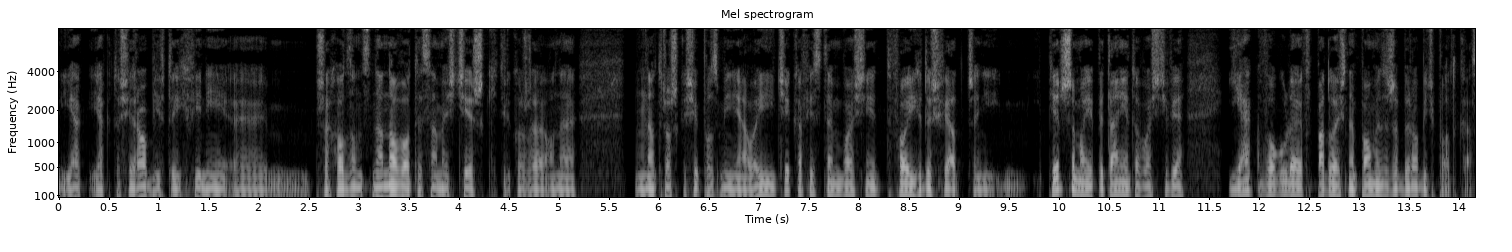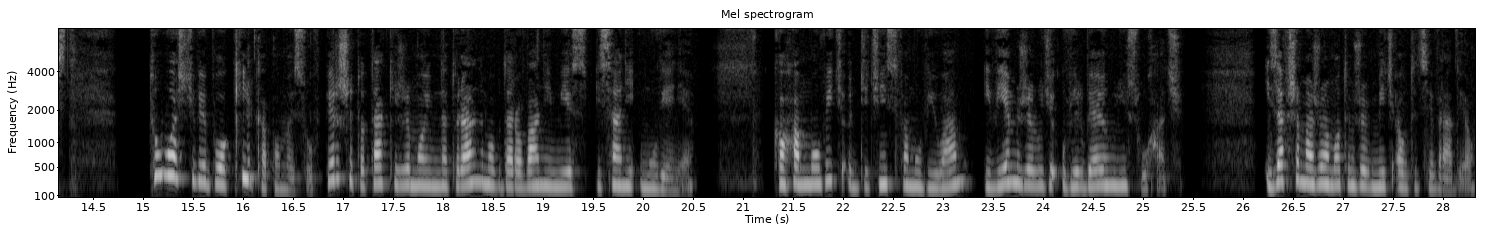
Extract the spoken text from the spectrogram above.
jak, jak to się robi w tej chwili, przechodząc na nowo te same ścieżki, tylko że one no, troszkę się pozmieniały i ciekaw jestem właśnie Twoich doświadczeń. Pierwsze moje pytanie to właściwie, jak w ogóle wpadłeś na pomysł, żeby robić podcast? Tu właściwie było kilka pomysłów. Pierwszy to taki, że moim naturalnym obdarowaniem jest pisanie i mówienie. Kocham mówić, od dzieciństwa mówiłam i wiem, że ludzie uwielbiają mnie słuchać. I zawsze marzyłam o tym, żeby mieć audycję w radio.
